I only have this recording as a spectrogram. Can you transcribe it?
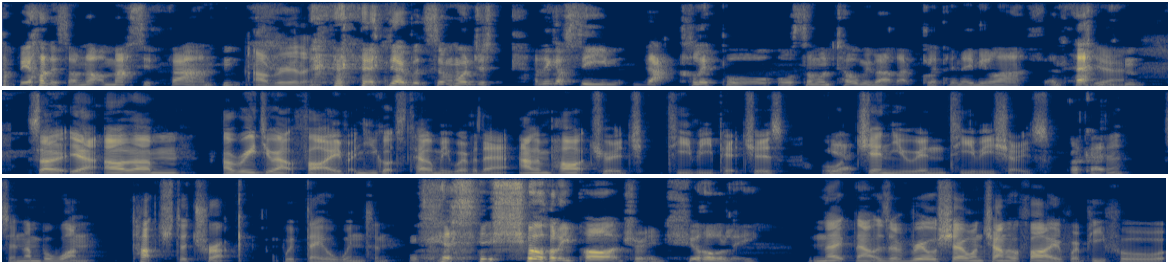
I'll be honest, I'm not a massive fan. Oh, really? no, but someone just. I think I've seen that clip or, or someone told me about that clip and it made me laugh. And then. Yeah. So yeah, I'll um I'll read you out five, and you got to tell me whether they're Alan Partridge TV pictures or Yeah. genuine TV shows. Okay. Okay. So number one, touch the truck with Dale Winton. surely Partridge, surely. Nope, that was a real show on Channel Five where people.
